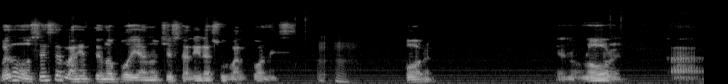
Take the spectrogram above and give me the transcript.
Bueno, don César, la gente no podía anoche salir a sus balcones por el olor a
